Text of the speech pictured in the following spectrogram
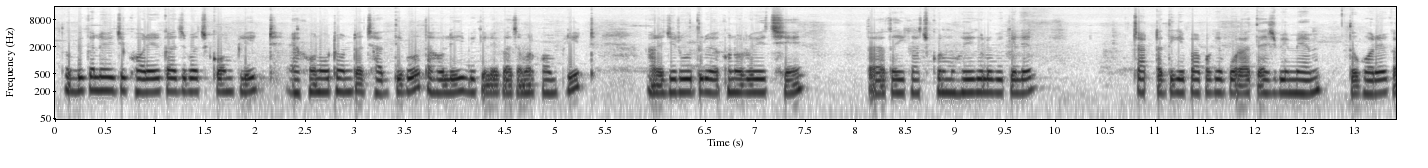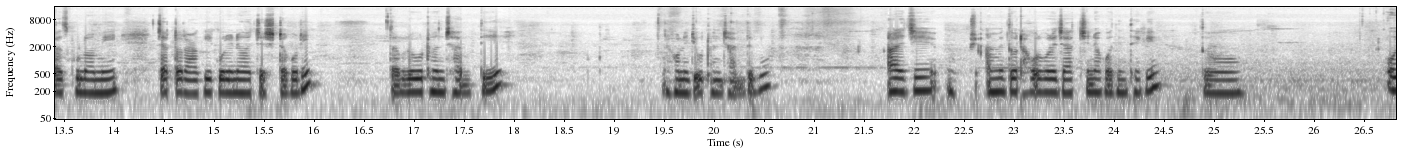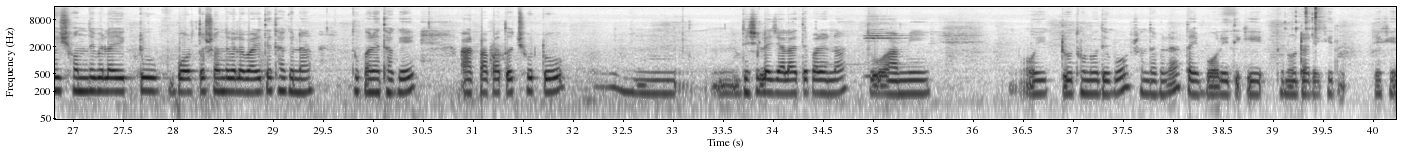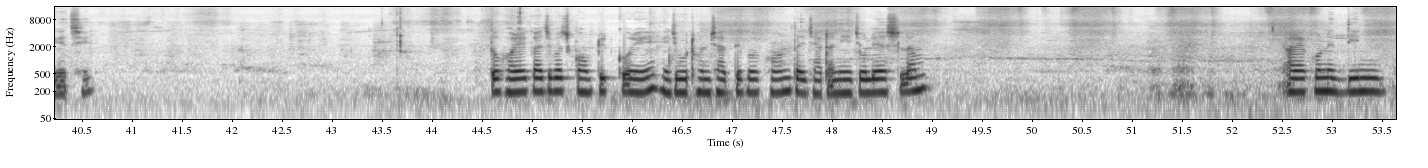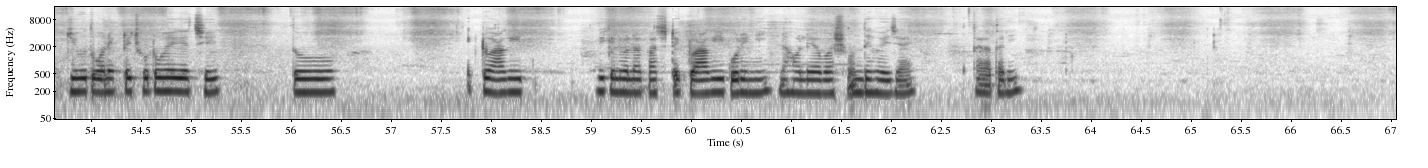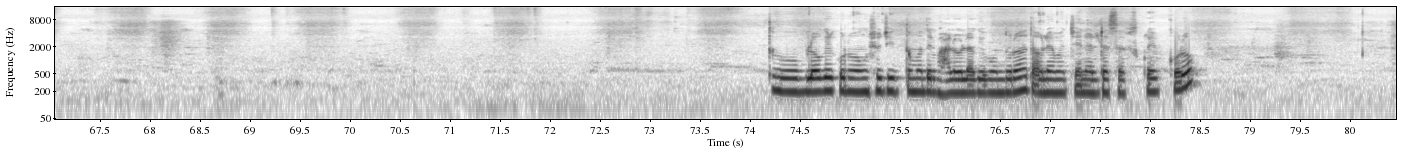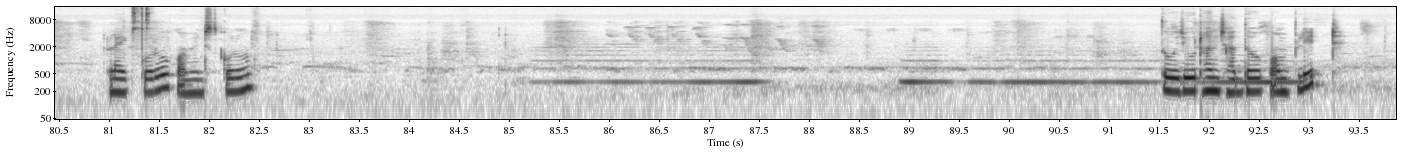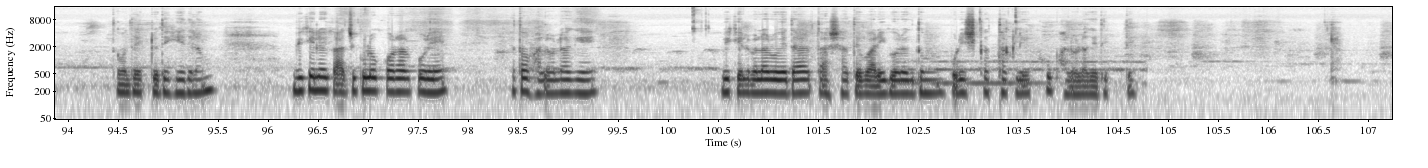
তো বিকালে ওই যে ঘরের কাজ বাজ কমপ্লিট এখন উঠোনটা ঝাড় দিব, তাহলেই বিকেলের কাজ আমার কমপ্লিট আর এই যে রৌদ্র এখনও রয়েছে, তাড়াতাড়ি কাজকর্ম হয়ে গেল বিকেলের। চারটার দিকে পাপাকে পড়াতে আসবে ম্যাম। তো ঘরের কাজগুলো আমি চারটার আগে করে নেওয়ার চেষ্টা করি। তারপরে উঠোন ঝাড় দিয়ে, এখন এই যে উঠোন ঝাড় দেবো। আর যে আমি তো ঠাকুর ঘরে যাচ্ছি না কদিন থেকে, তো ওই সন্ধেবেলায় একটু বর তো সন্ধেবেলা বাড়িতে থাকে না, দোকানে থাকে। আর পাপা তো ছোট দেশেলাই জ্বালাতে পারে না। তো আমি ওই একটু ধুনো দেবো সন্ধ্যাবেলা, তাই বর এদিকে ধুনোটা রেখে রেখে গেছে। তো ঘরের কাজ বাজ কমপ্লিট করে এই যে উঠোন ঝাড় দেবো এখন, তাই ঝাঁটা নিয়ে চলে আসলাম। আর এখনের দিন যেহেতু অনেকটাই ছোট হয়ে গেছে, তো একটু আগে বিকেলবেলার কাজটা একটু আগেই করে নিই, না হলে আবার সন্ধে হয়ে যায়, তাড়াতাড়ি। তো ব্লগের কোনো অংশ যদি তোমাদের ভালো লাগে বন্ধুরা, তাহলে আমার চ্যানেলটা সাবস্ক্রাইব করো, লাইক করো, কমেন্টস করো। তো ওই যে উঠান ছাদ দেওয়া কমপ্লিট তোমাদের একটু দেখিয়ে দিলাম। বিকেলের কাজগুলো করার পরে এত ভালো লাগে। বিকেলবেলার ওয়েদার তার সাথে বাড়িঘর একদম পরিষ্কার থাকলে খুব ভালো লাগে দেখতে।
